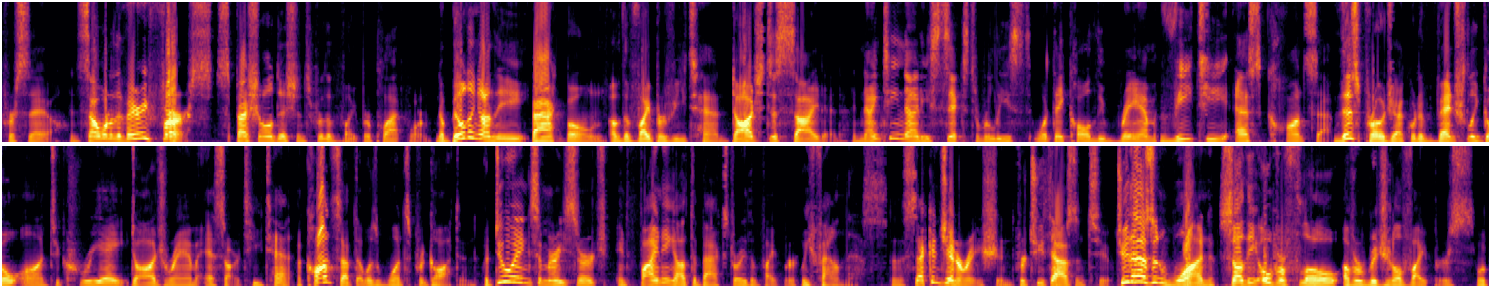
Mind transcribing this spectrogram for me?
for sale and sell one of the very first special editions for the Viper platform. Now, building on the backbone of the Viper V10, Dodge decided in 1996 to release what they called the Ram VTS concept. This project would eventually go on to create Dodge Ram SRT10, a concept that was once forgotten. But doing some research and finding out the backstory of the Viper, we found this. Now, the second generation for 2002. 2001 saw the overflow of original Vipers with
